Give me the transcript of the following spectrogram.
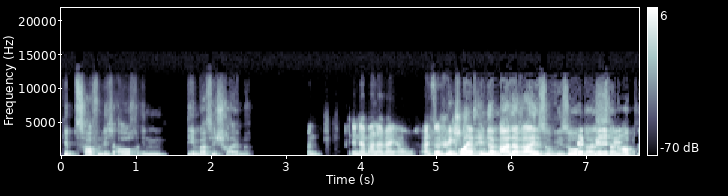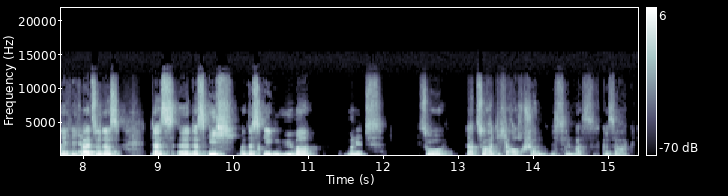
gibt es hoffentlich auch in dem, was ich schreibe. Und in der Malerei auch. Also und glaub, in der Malerei sowieso. Da ist es dann hauptsächlich halt so, dass, dass äh, das Ich und das Gegenüber und so, dazu hatte ich auch schon ein bisschen was gesagt.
